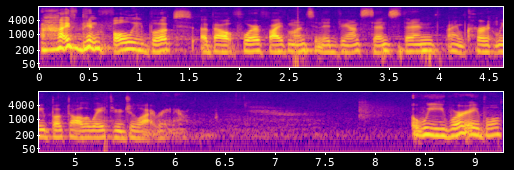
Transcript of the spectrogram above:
I've been fully booked about four or five months in advance since then. I'm currently booked all the way through July right now. We were able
